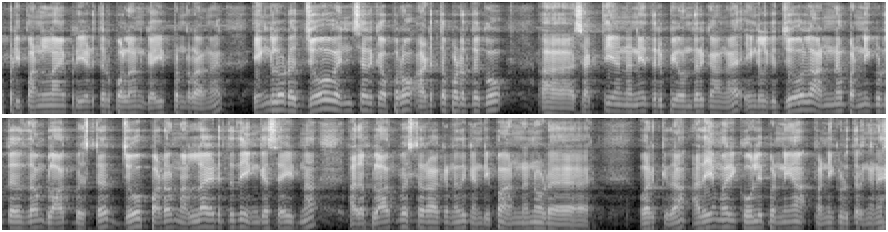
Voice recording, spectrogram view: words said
இப்படி பண்ணலாம் இப்படி எடுத்துகிட்டு போகலான்னு கைட் பண்ணுறாங்க எங்களோட ஜோ வெஞ்சருக்கு அப்புறம் அடுத்த படத்துக்கும் சக்தி அண்ணனே திருப்பி வந்திருக்காங்க. எங்களுக்கு ஜோவில் அண்ணன் பண்ணி கொடுத்தது தான் பிளாக் பஸ்டர் ஜோ படம் நல்லா எடுத்தது எங்கள் சைட்னா அதை பிளாக் பஸ்டர் ஆக்குனது கண்டிப்பாக அண்ணனோட ஒர்க்கு தான். அதே மாதிரி கோழி பண்ணியாக பண்ணி கொடுத்துருங்கண்ணே.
